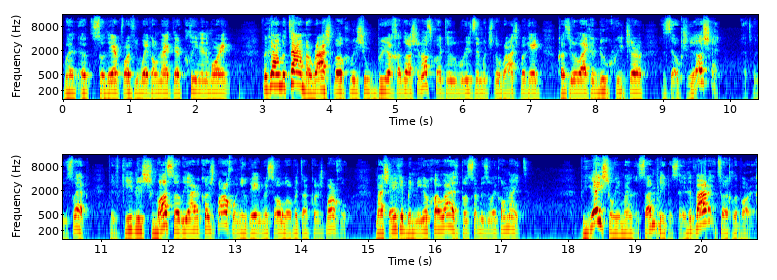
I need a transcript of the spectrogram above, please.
When, uh, so therefore, if you wake all night, they're clean in the morning. The Gamatama, Rashba, Kamishum Bria Chadash, and also according to the reason which the Rashba gave, because you're like a new creature, Zelk. That's when you slept. When you gave your soul over to Kodesh Baruch Mashenke ben York Halayas, but somebody's awake all night. V'yeshuim, some people say, the Varik tzorich levarich.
